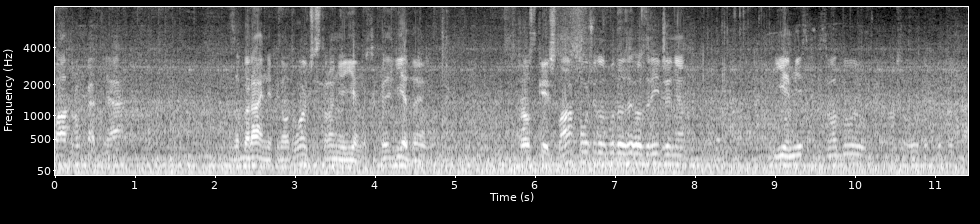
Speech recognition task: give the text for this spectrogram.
патрубка для забирання піновидвоюючої сторонньої ємності. Під'єднуємо жорсткий шланг, тому що тут буде розрідження, ємність з водою. в нашому така.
